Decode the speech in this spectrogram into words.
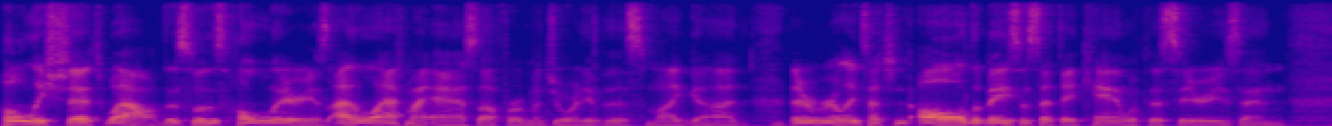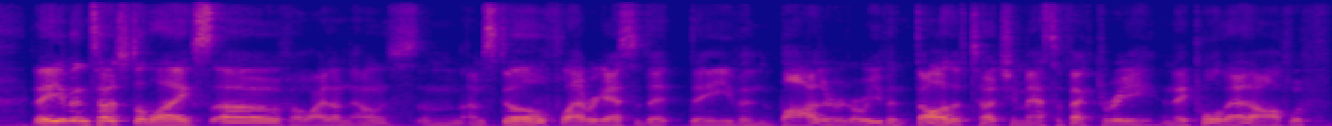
Holy shit, wow, this was hilarious. I laughed my ass off for a majority of this. My god. They're really touching all the bases that they can with this series and they even touched the likes of, oh, I don't know. I'm, I'm still flabbergasted that they even bothered or even thought of touching Mass Effect 3, and they pulled that off with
